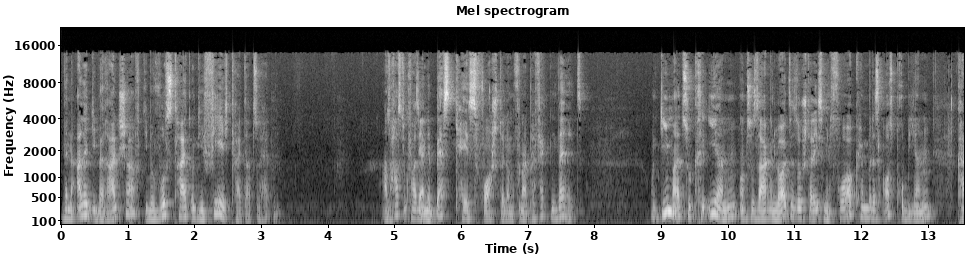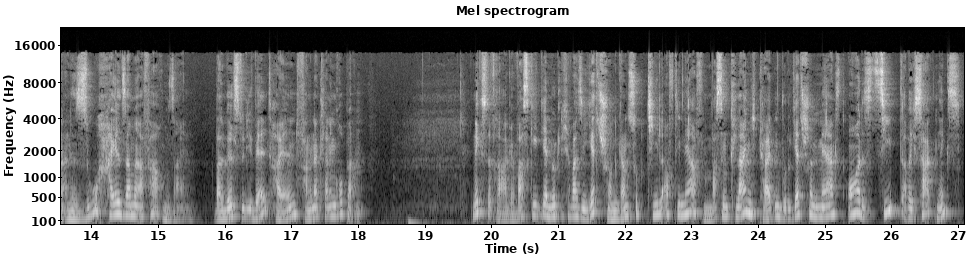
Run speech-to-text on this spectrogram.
wenn alle die Bereitschaft, die Bewusstheit und die Fähigkeit dazu hätten. Also hast du quasi eine Best-Case-Vorstellung von einer perfekten Welt. Und die mal zu kreieren und zu sagen, Leute, so stelle ich es mir vor, können wir das ausprobieren, kann eine so heilsame Erfahrung sein. Weil willst du die Welt heilen, fang in einer kleinen Gruppe an. Nächste Frage. Was geht dir möglicherweise jetzt schon ganz subtil auf die Nerven? Was sind Kleinigkeiten, wo du jetzt schon merkst, oh, das zieht, aber ich sag nichts?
